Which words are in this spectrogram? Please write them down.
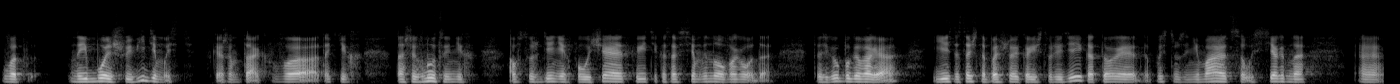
вот наибольшую видимость, скажем так, в таких наших внутренних обсуждениях получает критика совсем иного рода. То есть, грубо говоря, есть достаточно большое количество людей, которые, допустим, занимаются усердно э,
